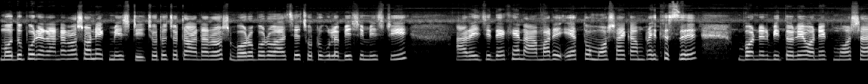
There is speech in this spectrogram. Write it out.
মধুপুরের আনারস অনেক মিষ্টি। ছোট ছোট আনারস বড় বড় আছে, ছোটগুলো বেশি মিষ্টি। আর এই যে দেখেন, আমার এত মশায় কামড়াইতেছে, বনের ভিতরে অনেক মশা।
